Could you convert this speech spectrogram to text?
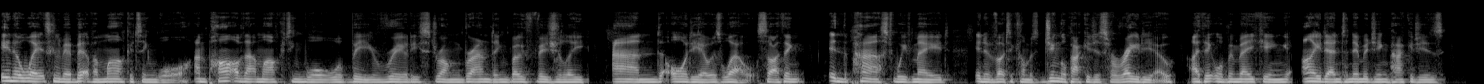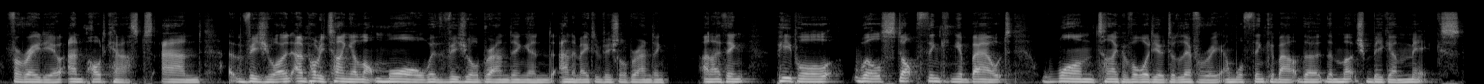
in a way it's going to be a bit of a marketing war, and part of that marketing war will be really strong branding, both visually and audio as well. So I think in the past we've made in inverted commas jingle packages for radio. I think we'll be making ident and imaging packages for radio and podcasts and visual, and, and probably tying a lot more with visual branding and animated visual branding. And I think people will stop thinking about one type of audio delivery and will think about the the much bigger mix.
